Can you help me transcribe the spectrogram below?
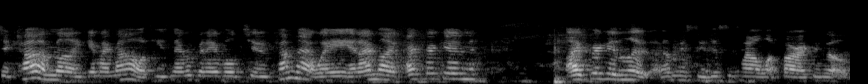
to come like in my mouth. He's never been able to come that way. And I'm like, I freaking, I freaking look, let me see, this is how far I can go.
